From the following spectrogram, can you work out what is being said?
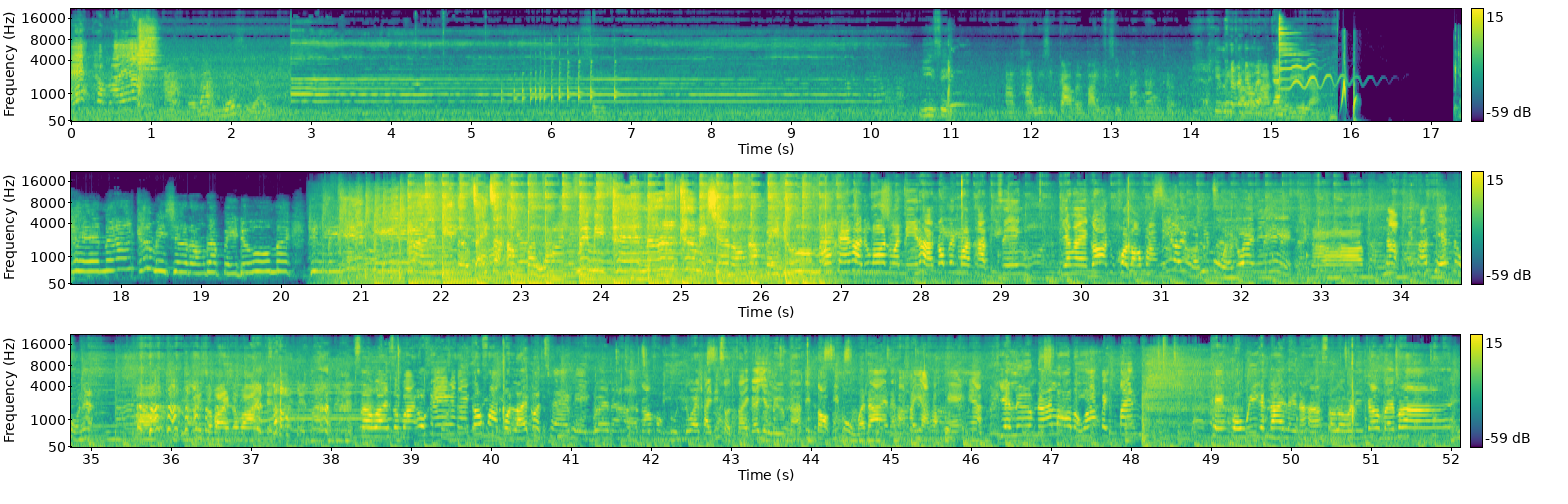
อ๊ะทำไรอะ อะเห็นว่าเนื้อเสียงยี่สิบอาทำนี่สิบเก้าไปไปยี่สิบอ่านั่งเถอะที่ไม่ทรมานหนูวีแล้วเทนะแค่ไม่ เชื่อลองรับไปดูไหมถึงไม่เห็นมีใครมีแต่ใจจะเอาปะละไม่มีเทนะแค่ไม่เชื่อลองรับไปดูไหม โอเคค่ะทุกคนวันนี้นะคะก็เป็นวันอัดจริง ยังไงก็ทุกคนรอฟังนี่เราอยู่กับพี่หมูแล้วด้วยนี่ ครับหนักไหมคะเคสหนูเนี่ยสบายสบายเจ็ดเจ็ดมากสบายสบายโอเค ยังไงก็ฝากกดไลค์กดแชร์เพลงด้วยนะคะ ก็ขอบคุณด้วยใครที่สนใจก็อย่าลืมนะ ติดต่อพี่หมูมาได้นะคะ ใครอยากทำเพลงเนี่ย อย่าลืมนะรอแบบว่าไปเต้นเพลง โบวี่กันได้เลยนะคะสำหรับวันนี้ก็บายบาย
